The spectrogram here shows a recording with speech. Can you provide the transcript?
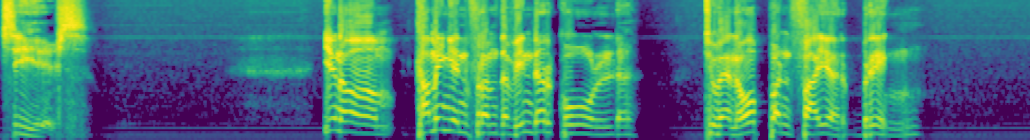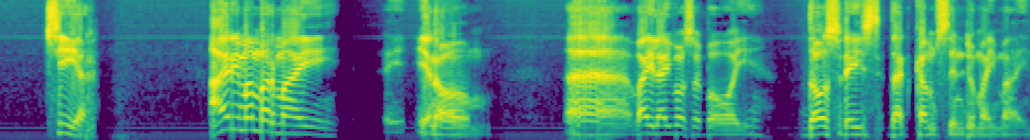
cheers. You know, coming in from the winter cold to an open fire bring cheer. I remember my, you know, uh, while I was a boy, those days that comes into my mind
